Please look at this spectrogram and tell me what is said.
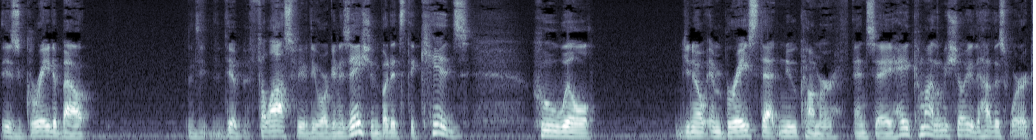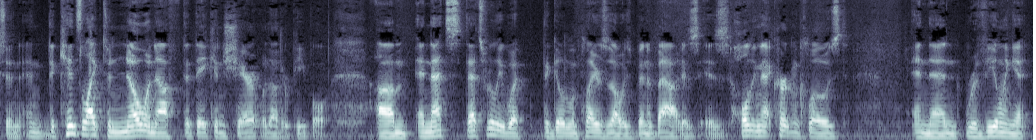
is great about the, the philosophy of the organization. But it's the kids who will you know embrace that newcomer and say hey come on let me show you how this works. And and the kids like to know enough that they can share it with other people. Um, and that's that's really what the Guilderland Players has always been about is is holding that curtain closed and then revealing it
